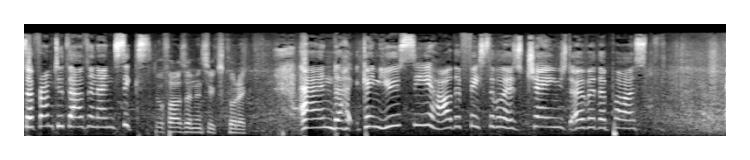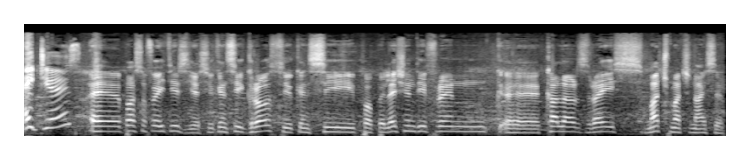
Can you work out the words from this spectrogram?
So from 2006. 2006, correct. And uh, can you see how the festival has changed over the past eight years? Uh, past of eight years, yes. You can see growth, you can see population different, uh, colors, race, much, much nicer.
